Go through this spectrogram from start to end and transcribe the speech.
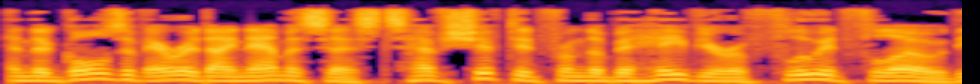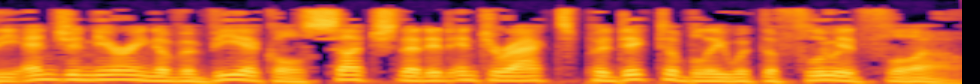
and the goals of aerodynamicists have shifted from the behavior of fluid flow to the engineering of a vehicle such that it interacts predictably with the fluid flow.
